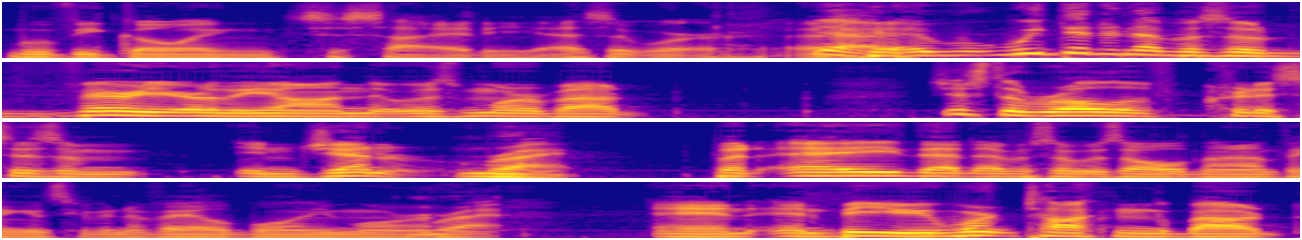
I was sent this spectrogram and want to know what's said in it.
movie-going society, as it were. yeah, we did an episode very early on that was more about just the role of criticism in general. Right. But a that episode was old, and I don't think it's even available anymore. Right. And and b we weren't talking about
